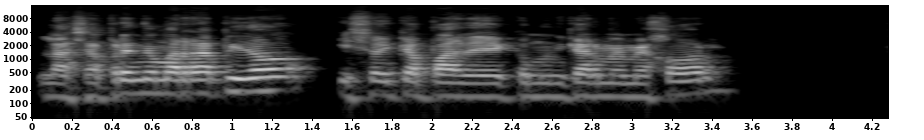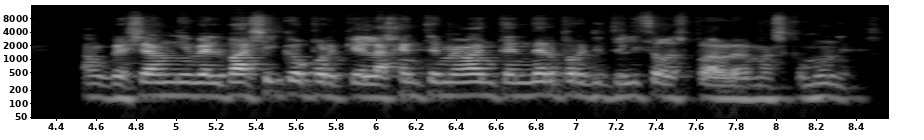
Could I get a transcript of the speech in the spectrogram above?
las aprendo más rápido y soy capaz de comunicarme mejor, aunque sea un nivel básico, porque la gente me va a entender porque utilizo las palabras más comunes.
